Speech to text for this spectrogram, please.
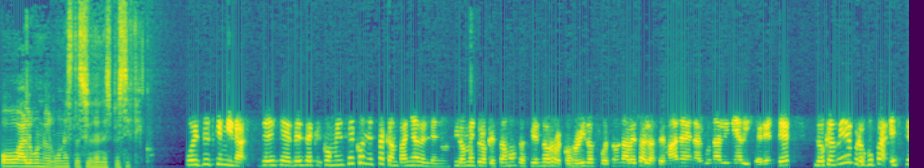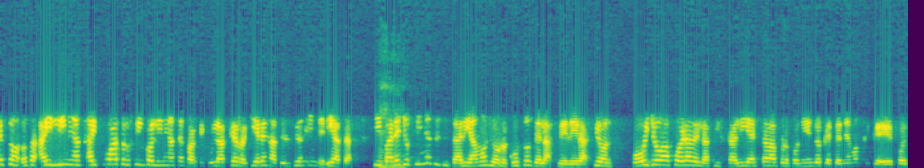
o algo en alguna estación en específico? Pues es que mira, desde, desde que comencé con esta campaña del denunciómetro que estamos haciendo recorridos pues una vez a la semana en alguna línea diferente, lo que a mí me preocupa es que son, o sea, hay líneas, hay cuatro o cinco líneas en particular que requieren atención inmediata y para ello sí necesitaríamos los recursos de la federación. Hoy yo afuera de la fiscalía estaba proponiendo que tenemos que, pues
